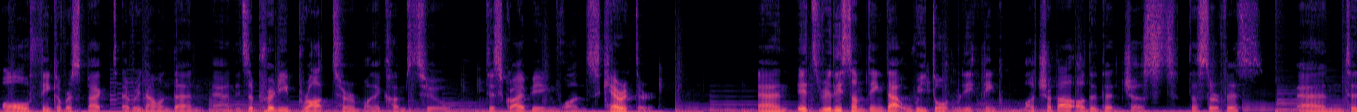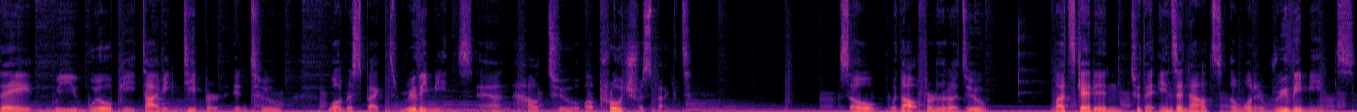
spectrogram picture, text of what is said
all think of respect every now and then, and it's a pretty broad term when it comes to describing one's character. And it's really something that we don't really think much about other than just the surface. And today, we will be diving deeper into what respect really means and how to approach respect. So, without further ado, let's get into the ins and outs of what it really means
